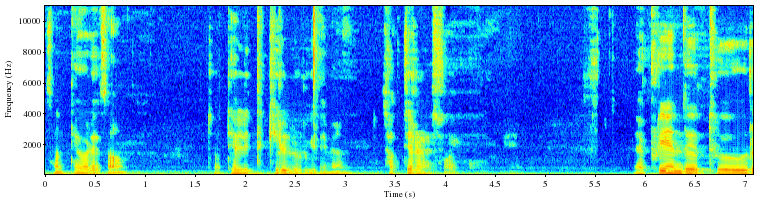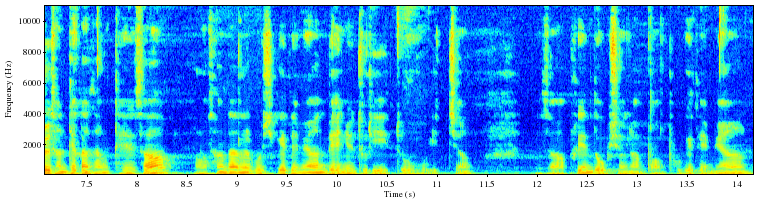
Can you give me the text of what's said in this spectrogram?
선택을 해서 자, delete 키를 누르게 되면 삭제를 할 수가 있고 네, freehand tool을 선택한 상태에서 어, 상단을 보시게 되면 메뉴들이 또 있죠. 그래서 freehand 옵션을 한번 보게 되면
